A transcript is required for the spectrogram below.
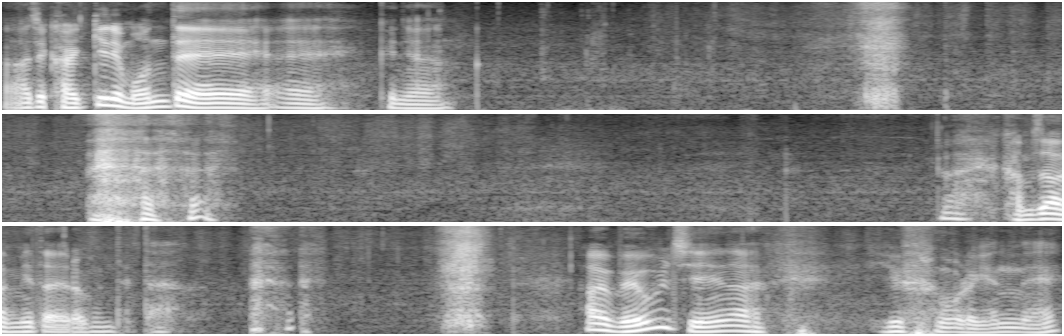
아직 갈 길이 먼데, 예, 그냥, 아, 감사합니다, 여러분들 다. 아, 왜 울지? 나 이유를 모르겠네.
